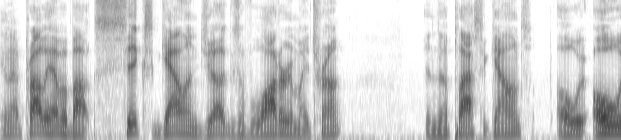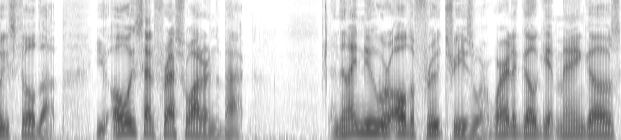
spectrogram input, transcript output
and I'd probably have about six gallon jugs of water in my trunk, in the plastic gallons, always, always filled up. You always had fresh water in the back. And then I knew where all the fruit trees were, where to go get mangoes,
